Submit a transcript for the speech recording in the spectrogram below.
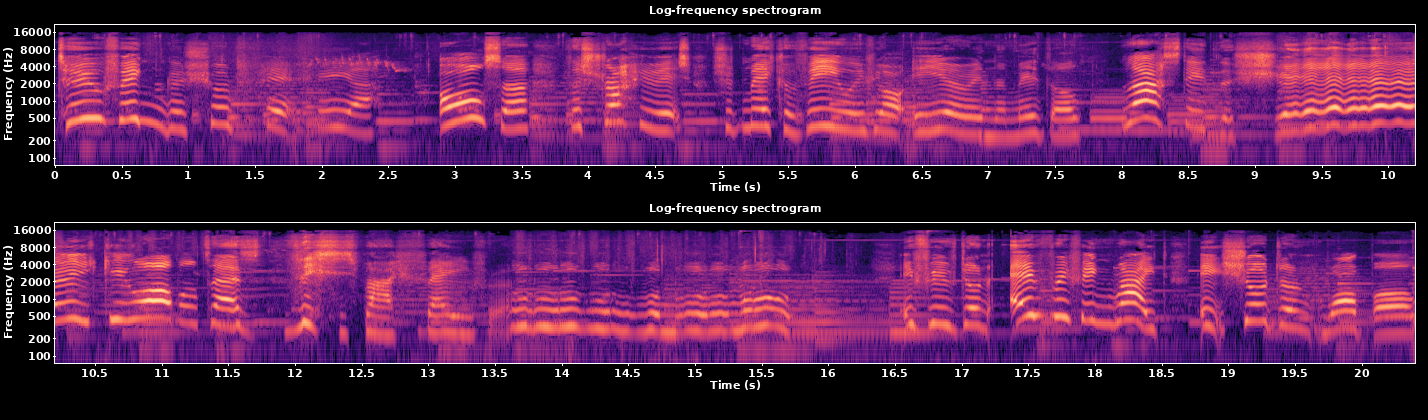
Two fingers should fit here. Also, the strappy bits should make a V with your ear in the middle. Last is the shaky wobble test. This is my favourite. If you've done everything right, it shouldn't wobble.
